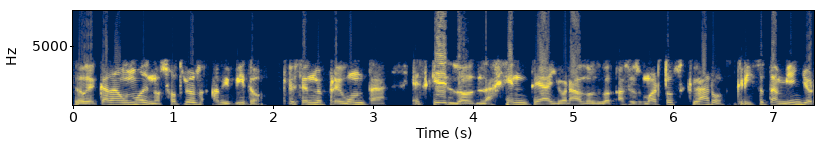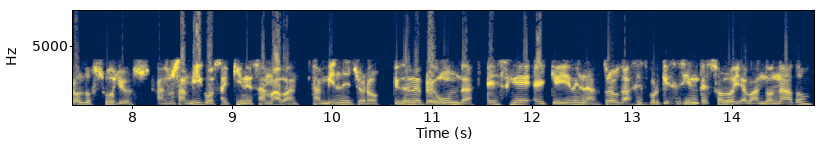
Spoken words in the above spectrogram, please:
lo que cada uno de nosotros ha vivido. Usted me pregunta, ¿es que la gente ha llorado a sus muertos? Claro, Cristo también lloró los suyos, a sus amigos, a quienes amaban, también les lloró. Usted me pregunta, ¿es que el que vive en las drogas es porque se siente solo y abandonado?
